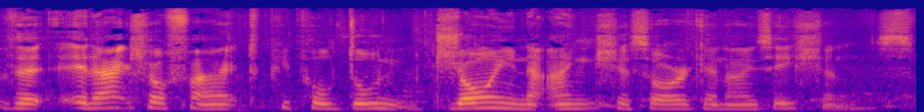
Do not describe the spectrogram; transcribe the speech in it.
that in actual fact people don't join anxious organisations,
